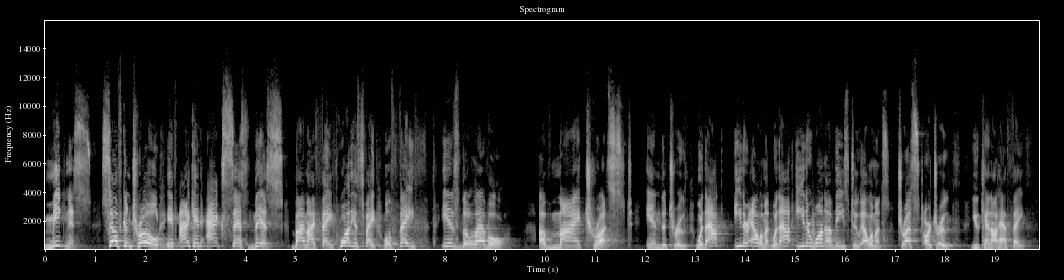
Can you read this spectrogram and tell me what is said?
meekness, self control. If I can access this by my faith, what is faith? Well, faith is the level of my trust in the truth. Without either element, without either one of these two elements, trust or truth, you cannot have faith.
